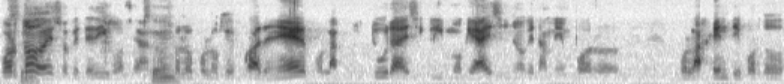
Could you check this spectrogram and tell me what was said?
Por todo eso que te digo, o sea, no solo por lo que pueda tener, por la cultura de ciclismo que hay, sino que también por, por la gente y por todo.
